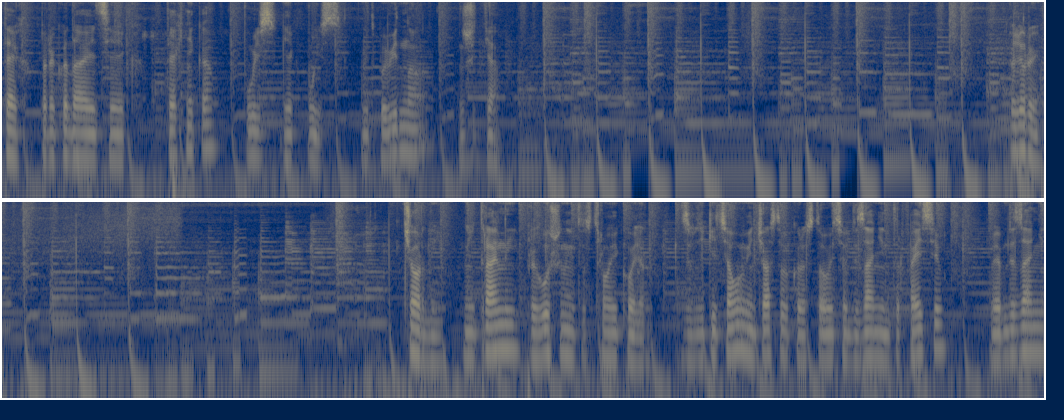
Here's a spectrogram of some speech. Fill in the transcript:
Тех перекладається як техніка, пульс як пульс. Відповідно, життя. Кольори. Чорний нейтральний, приглушений та строгий колір. Завдяки цьому він часто використовується в дизайні інтерфейсів, веб-дизайні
